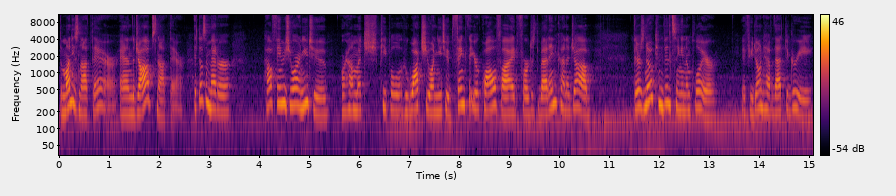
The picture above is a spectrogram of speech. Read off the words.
The money's not there, and the job's not there. It doesn't matter how famous you are on YouTube or how much people who watch you on YouTube think that you're qualified for just about any kind of job, there's no convincing an employer if you don't have that degree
